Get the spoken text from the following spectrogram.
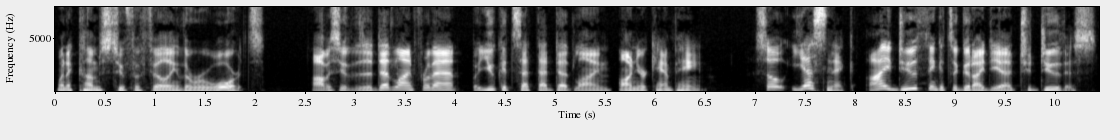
when it comes to fulfilling the rewards. Obviously, there's a deadline for that, but you could set that deadline on your campaign. So, yes, Nick, I do think it's a good idea to do this.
